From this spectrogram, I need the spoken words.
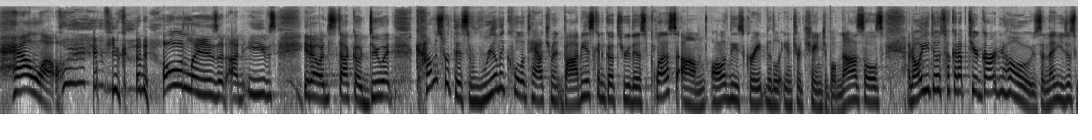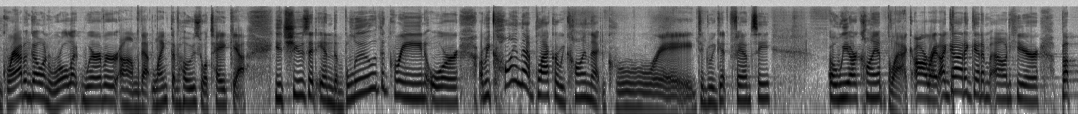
Hello. if you could only use it on eaves, you know, and stucco, do it. Comes with this really cool attachment. Bobby is gonna go through this, plus um, all of these great little interchangeable nozzles. And all you do is hook it up to your garden hose, and then you just grab and go and roll it wherever um, that length of hose will take you. You choose it in the blue, the green, or are we calling that black, or are we calling that gray? Did we get fancy? Oh, we are client black. All right, I gotta get him out here. But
